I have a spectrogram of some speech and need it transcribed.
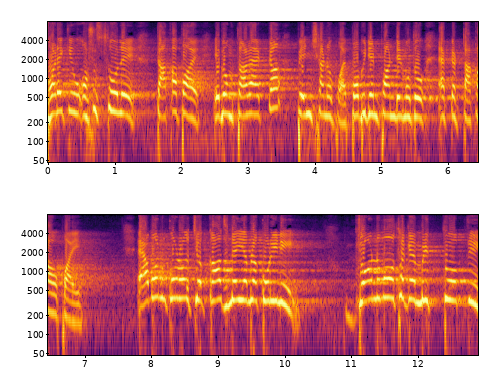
ঘরে কেউ অসুস্থ হলে টাকা পায় এবং তারা একটা পেনশনও পায়, প্রভিডেন্ট ফান্ডের মতো একটা টাকাও পায়। এমন কোনো কাজ নেই আমরা করিনি। জন্ম থেকে মৃত্যু অবধি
